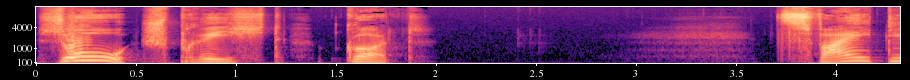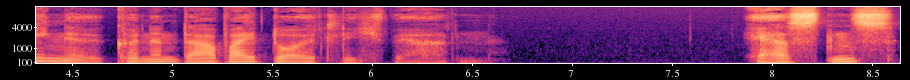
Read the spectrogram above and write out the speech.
so spricht Gott. Zwei Dinge können dabei deutlich werden. Erstens,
